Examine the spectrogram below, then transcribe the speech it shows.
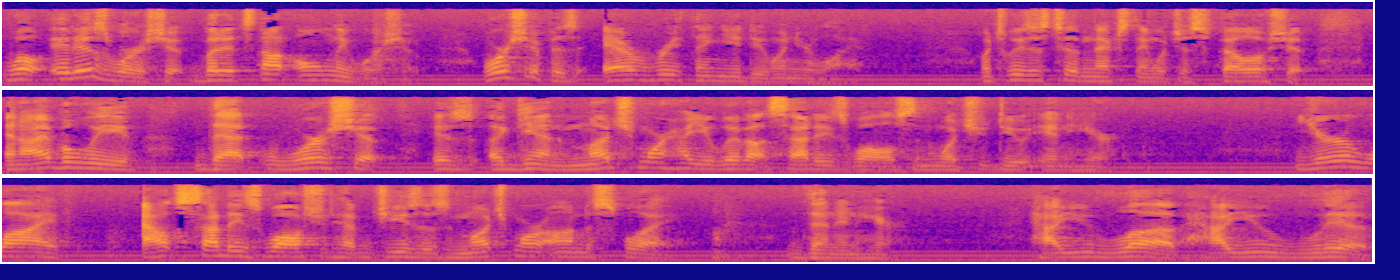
Well, it is worship, but it's not only worship. Worship is everything you do in your life. Which leads us to the next thing, which is fellowship. And I believe that worship is, again, much more how you live outside of these walls than what you do in here. Your life outside these walls should have Jesus much more on display than in here how you love, how you live.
